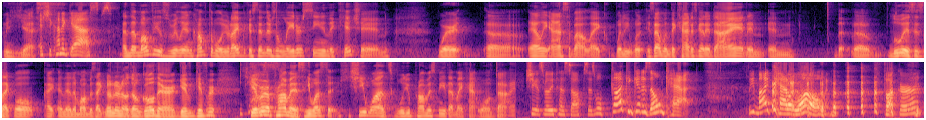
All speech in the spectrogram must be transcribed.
Yes. And she kind of gasps. And the mom feels really uncomfortable. You're right because then there's a later scene in the kitchen where uh, Ellie asks about like when, he, when is that when the cat is gonna die and and, and the uh, Louis is like well I, and then the mom is like no no no don't go there give give her give her a promise he wants to he- she wants will you promise me that my cat won't die She gets really pissed off. Says, "Well, God can get his own cat. Leave my cat alone, fucker."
